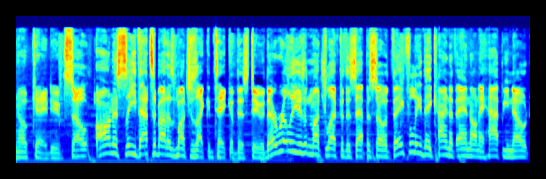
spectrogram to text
Okay, dude. So, honestly, that's about as much as I can take of this dude. There really isn't much left of this episode. Thankfully, they kind of end on a happy note.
